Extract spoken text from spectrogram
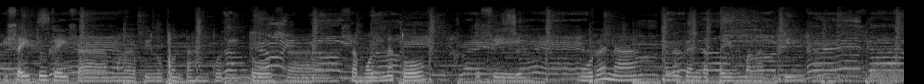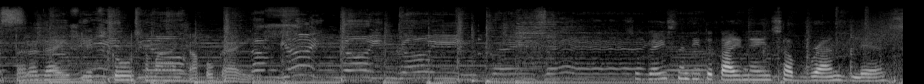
isa ito guys sa mga pinupuntahan ko rito sa, sa mall na to. Kasi, mura na. Magaganda pa yung mga bilihan. So, tara guys, let's go. Samahan nyo ako guys. So guys, nandito tayo ngayon sa Brandless.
